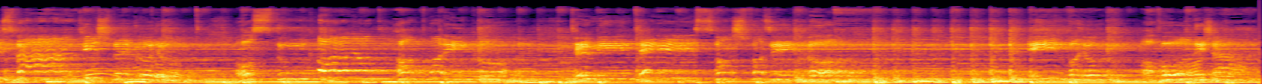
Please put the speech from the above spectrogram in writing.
csizmánk is megrogyott. Hoztunk aranyat hat marinkkal, több mint egész vas fazinkkal. Én vagyok a boldizsák,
